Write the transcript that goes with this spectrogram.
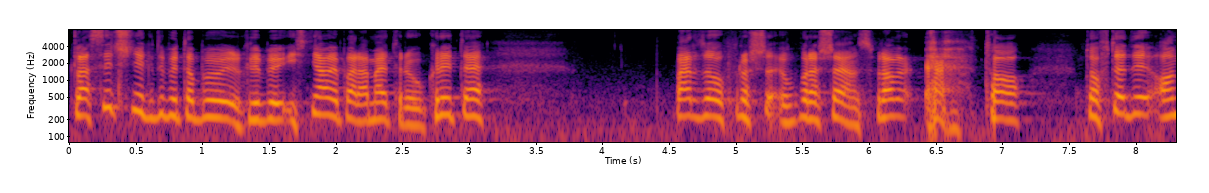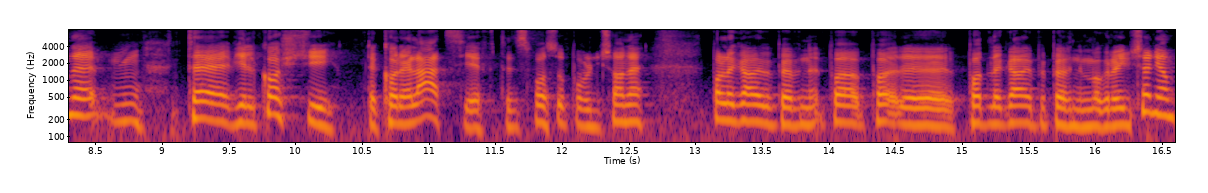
Klasycznie, gdyby to były, gdyby istniały parametry ukryte, bardzo upraszczając sprawę, to, to wtedy one, mm, te wielkości, te korelacje w ten sposób obliczone polegałyby pewne, po, po, e, podlegałyby pewnym ograniczeniom,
